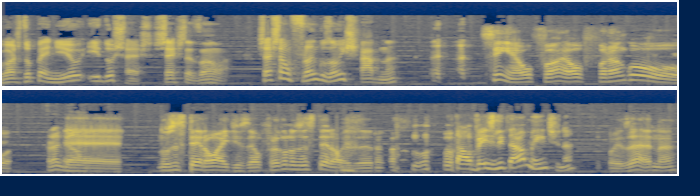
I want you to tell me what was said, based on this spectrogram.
gosto do pernil e do Chester. Chesterzão lá. Chester é um frangozão inchado, né? Sim, é o, fã, é o frango Frangão. é, nos esteroides. É o frango nos esteroides. É Talvez literalmente, né? Pois é, né?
